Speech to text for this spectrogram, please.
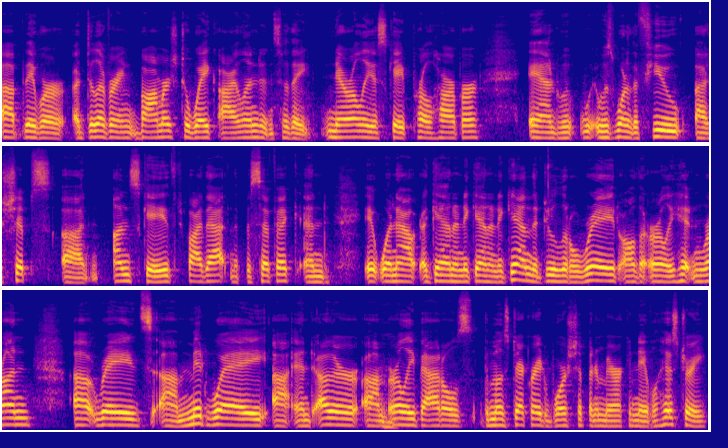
Uh, they were uh, delivering bombers to Wake Island, and so they narrowly escaped Pearl Harbor. And it was one of the few uh, ships uh, unscathed by that in the Pacific. And it went out again and again and again. The Doolittle raid, all the early hit and run uh, raids, um, Midway, uh, and other um, early battles. The most decorated warship in American naval history.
